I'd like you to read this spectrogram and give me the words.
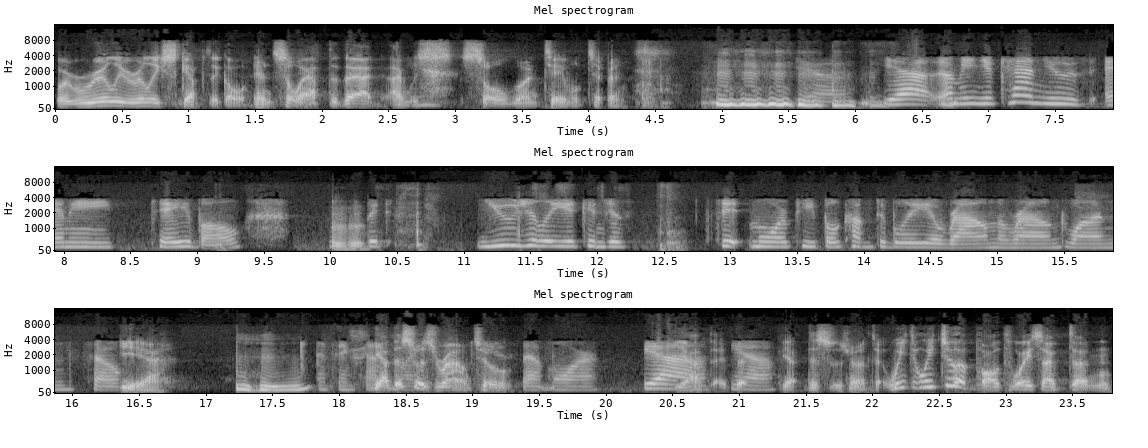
were really really skeptical. And so after that i was sold on table tipping. Yeah, yeah. I mean, you can use any table, but usually you can just fit more people comfortably around the round one. So yeah I think that's Yeah, this was round two. That more. Yeah, yeah, th- th- yeah. yeah. This was not. We we do it both ways. I've done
